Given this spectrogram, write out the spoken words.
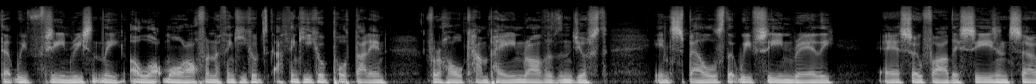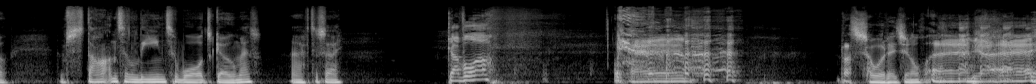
that we've seen recently a lot more often. I think he could I think he could put that in for a whole campaign rather than just in spells that we've seen really uh, so far this season. So I'm starting to lean towards Gomes. I have to say. Gavilar. Um, That's so original. Um, yeah,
